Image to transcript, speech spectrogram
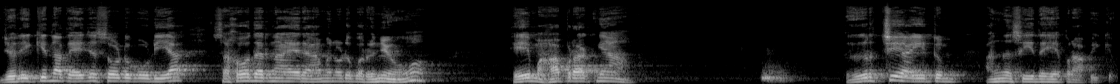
ജ്വലിക്കുന്ന തേജസ്സോടുകൂടിയ സഹോദരനായ രാമനോട് പറഞ്ഞു ഹേ മഹാപ്രാജ്ഞ തീർച്ചയായിട്ടും അങ്ങ് സീതയെ പ്രാപിക്കും.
